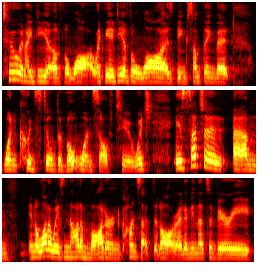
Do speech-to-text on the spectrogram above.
to an idea of the law. Like the idea of the law as being something that one could still devote oneself to, which is such a, um, in a lot of ways, not a modern concept at all, right? I mean, that's a very,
